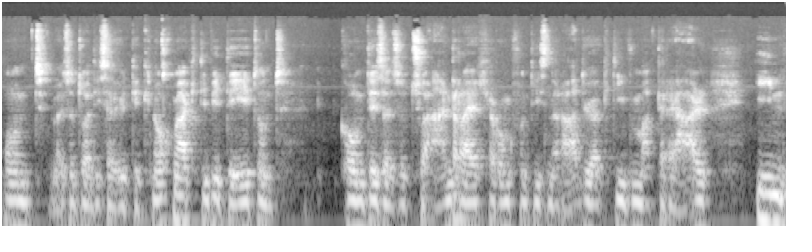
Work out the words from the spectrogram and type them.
Und also dort ist erhöhte Knochenaktivität und kommt es also zur Anreicherung von diesem radioaktiven Material in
